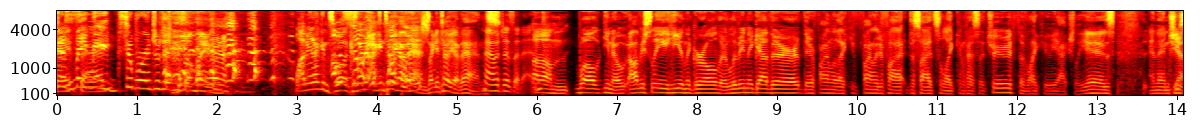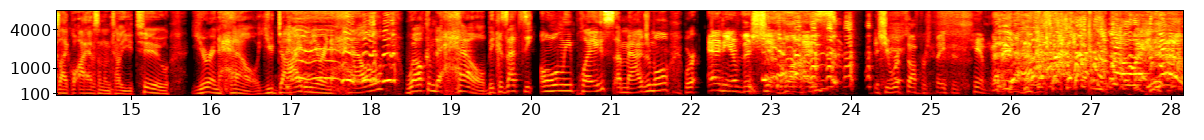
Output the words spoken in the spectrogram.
just made sad. me super interested in something. Well, I mean, I can spoil Oh, because so I, I can tell you how it ends. I can tell you how it ends. How does it end? Um, well, you know, obviously he and the girl, they're living together. They're finally like, he finally defi- decides to like confess the truth of like who he actually is. And then she's Yeah. like, well, I have something to tell you too. You're in hell. You died and you're in hell. Welcome to hell because that's the only place imaginable where any of this shit flies. And she rips off her space and it's him. no, wait, no!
